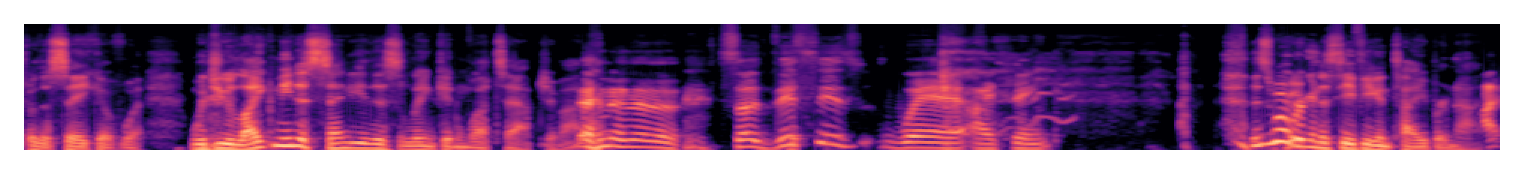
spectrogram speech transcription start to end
for the sake of what? Would you like me to send you this link in WhatsApp, No, Javon? no, no, no. So this is where I think This is where we're going to see if you can type or not. I,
